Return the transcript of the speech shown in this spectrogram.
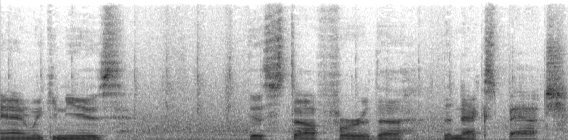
And we can use this stuff for the, the next batch.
